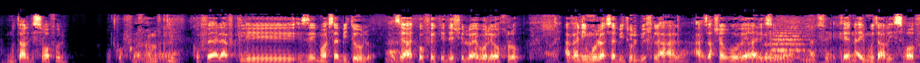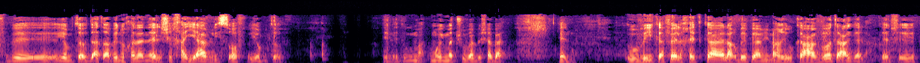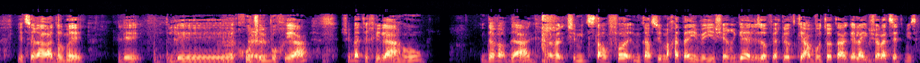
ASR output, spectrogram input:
מותר לשרוף או לא? כופה עליו כלי, זה אם הוא עשה ביטול, אז זה רק כופה כדי שלא יבוא לאוכלו. אבל אם הוא לא עשה ביטול בכלל, אז עכשיו הוא עובר על איסור. כן, האם מותר לשרוף ביום טוב? דעת רבנו חננאל שחייב לשרוף ביום טוב. הנה דוגמה, כמו עם התשובה בשבת. כן. וביכפל חטא קל הרבה פעמים, הרי הוא כאבות העגלה, כן? שיצר הרע דומה לחוט של שבתחילה הוא דבר דק, אבל כשמצטרפים החטאים ויש הרגל, זה הופך להיות כאבותות העגלה, אי אפשר לצאת מזה.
